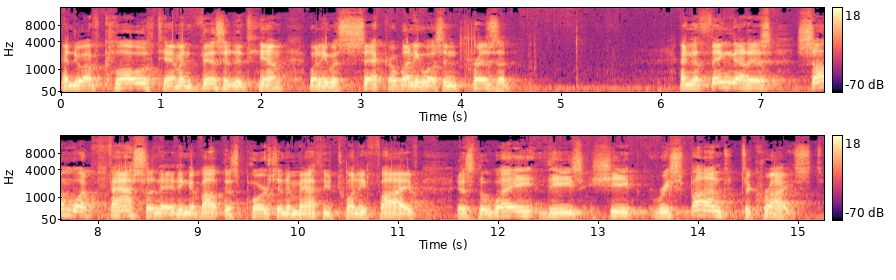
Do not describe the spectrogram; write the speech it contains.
and to have clothed him and visited him when he was sick or when he was in prison. And the thing that is somewhat fascinating about this portion in Matthew 25 is the way these sheep respond to Christ.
